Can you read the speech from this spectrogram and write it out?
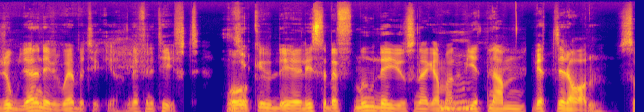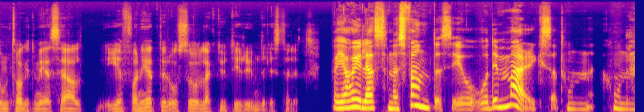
Roligare än David Webber tycker jag, definitivt. Och Elizabeth Moon är ju en sån här gammal Mm. Vietnam-veteran som tagit med sig all erfarenheter och så lagt ut i rymden istället. Jag har ju läst hennes fantasy och, och det märks att hon, hon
